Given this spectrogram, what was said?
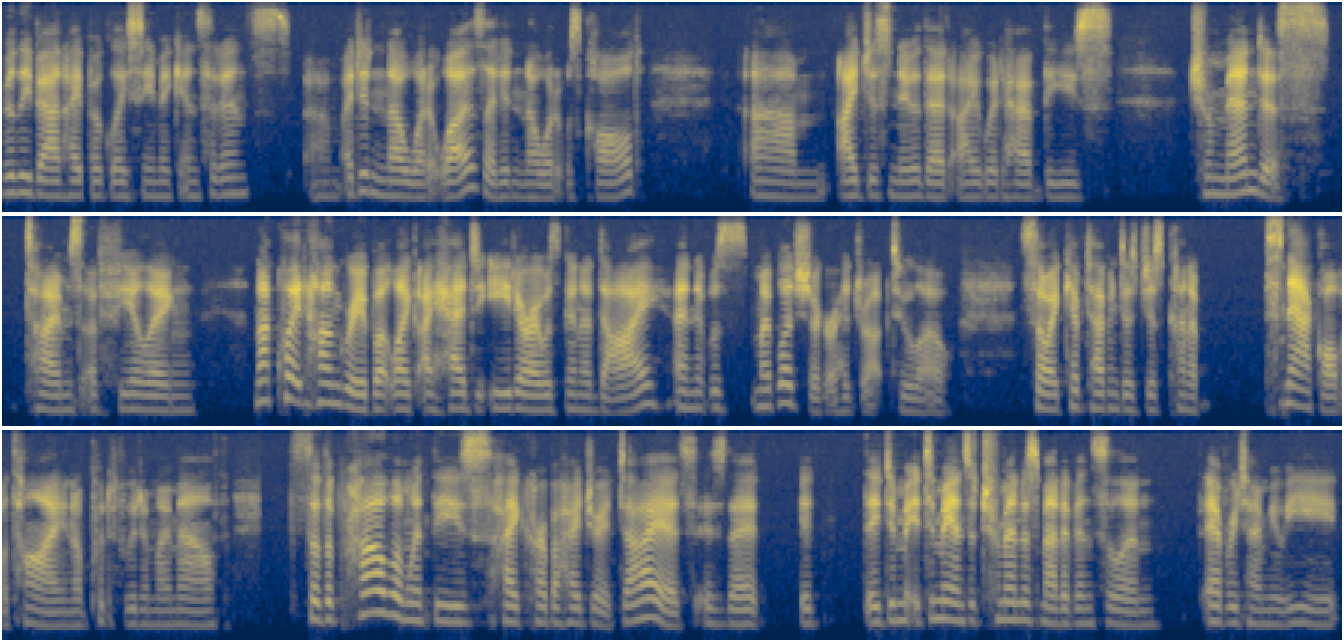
really bad hypoglycemic incidents. Um, I didn't know what it was. I didn't know what it was called. Um, I just knew that I would have these tremendous times of feeling not quite hungry, but like I had to eat or I was going to die. And it was my blood sugar had dropped too low, so I kept having to just kind of snack all the time, you know, put food in my mouth. So the problem with these high carbohydrate diets is that they dem- it demands a tremendous amount of insulin every time you eat,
